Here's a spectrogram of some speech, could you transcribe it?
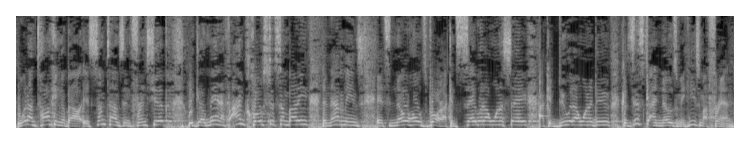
what I'm talking about is sometimes in friendship, we go, man, if I'm close to somebody, then that means it's no holds bar. I can say what I want to say. I can do what I want to do because this guy knows me. He's my friend.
